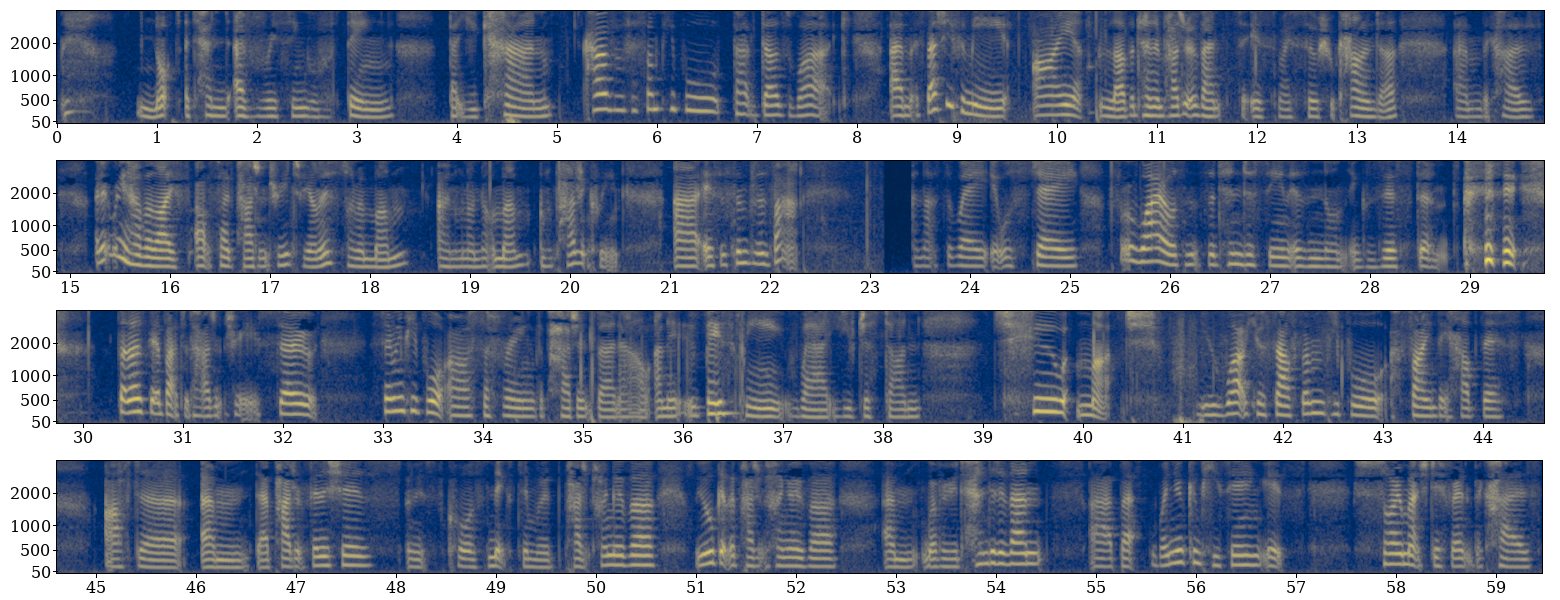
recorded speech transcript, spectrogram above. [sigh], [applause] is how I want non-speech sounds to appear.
[laughs] not attend every single thing that you can. However, for some people, that does work. Um, especially for me, I love attending pageant events. It is my social calendar um, because I don't really have a life outside pageantry, to be honest. I'm a mum, and when I'm not a mum, I'm a pageant queen. Uh, it's as simple as that. And that's the way it will stay for a while since the Tinder scene is non existent. [laughs] but let's get back to pageantry. So, so many people are suffering the pageant burnout, and it is basically where you've just done too much. You work yourself. Some people find they have this after um, their pageant finishes, and it's of course mixed in with the pageant hangover. We all get the pageant hangover, um, whether you attended events, uh, but when you're competing, it's so much different because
